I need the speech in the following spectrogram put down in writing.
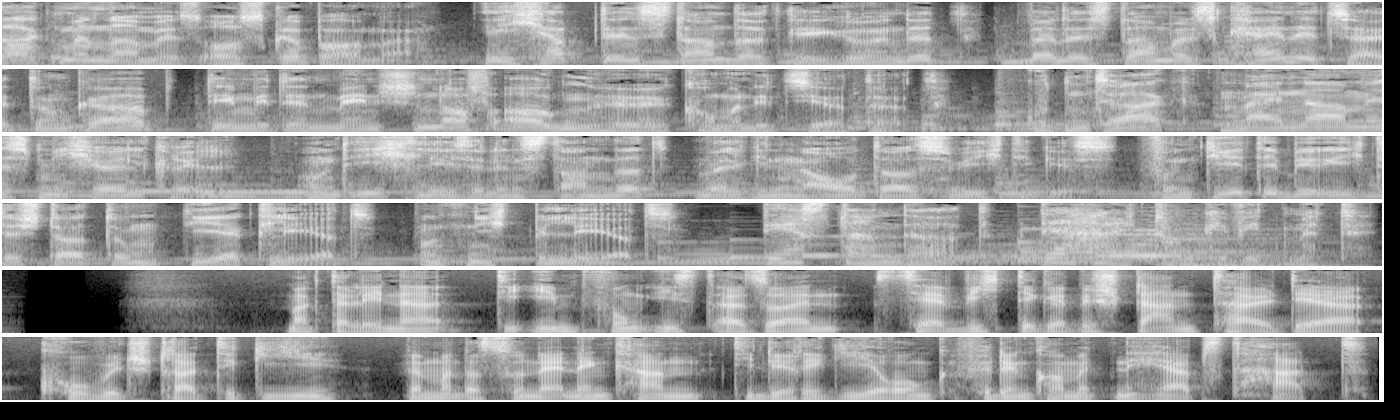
Guten Tag, mein Name ist Oskar Bonner. Ich habe den Standard gegründet, weil es damals keine Zeitung gab, die mit den Menschen auf Augenhöhe kommuniziert hat. Guten Tag, mein Name ist Michael Grill und ich lese den Standard, weil genau das wichtig ist. Fundierte Berichterstattung, die erklärt und nicht belehrt. Der Standard, der Haltung gewidmet. Magdalena, die Impfung ist also ein sehr wichtiger Bestandteil der Covid-Strategie, wenn man das so nennen kann, die die Regierung für den kommenden Herbst hat.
